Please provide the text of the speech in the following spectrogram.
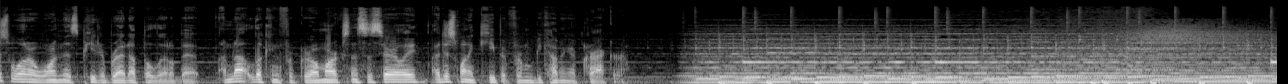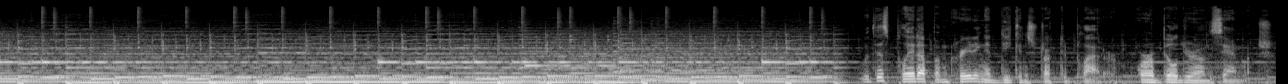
Just want to warm this pita bread up a little bit. I'm not looking for grill marks necessarily, I just want to keep it from becoming a cracker. With this plate up, I'm creating a deconstructed platter, or a build your own sandwich.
